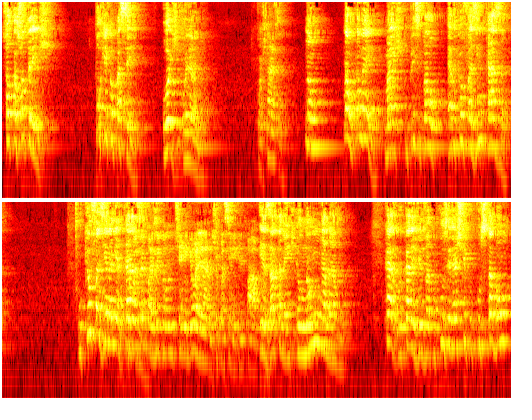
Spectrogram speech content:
Só passou três. Por que, que eu passei? Hoje, olhando. Constância? Não. Não, também. Mas o principal era o que eu fazia em casa. O que eu fazia na minha O que casa. você fazia quando não tinha ninguém olhando, tipo assim, aquele papo. Exatamente, eu não me enganava. Cara, o cara às vezes vai pro curso e ele acha que o curso tá bom.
